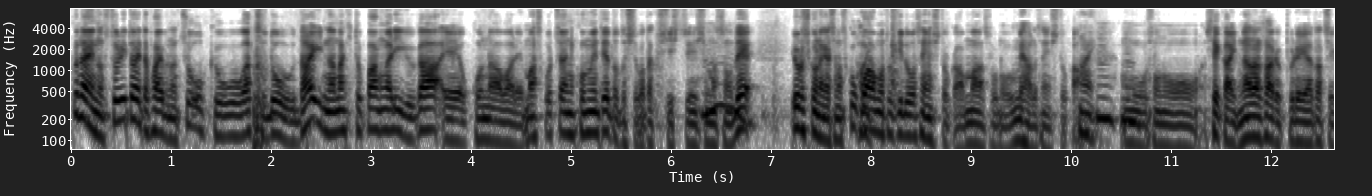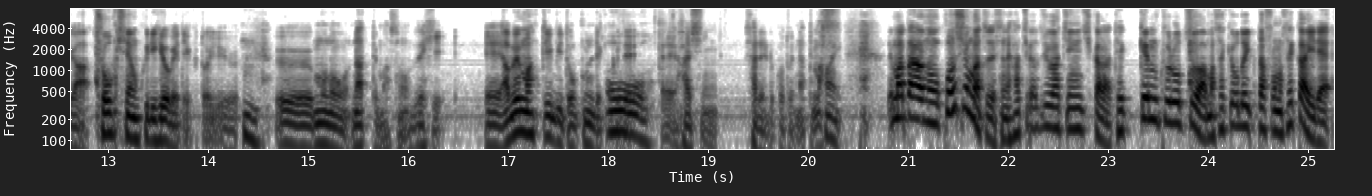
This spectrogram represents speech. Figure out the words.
国内のストリートファイター5の超強豪が集う第7ヒトパンガリーグが、えー行われます。こちらにコメンテーターとして私出演しますので、よろしくお願いします。ここはもう時藤選手とか、まあ、その梅原選手とか、はい。もうその世界に名だたるプレイヤーたちが長期戦を繰り広げていくという,、うーものになってますのでぜひ、えー、アベマ t v とオープンレックでえー配信されることになってます、はい。でまたあの今週末ですね8月18日から鉄拳プロツアー、まあ、先ほど言ったその世界で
